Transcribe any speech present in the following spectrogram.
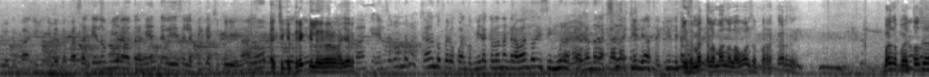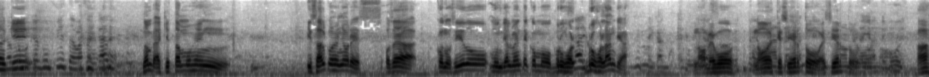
Y lo, que pa- y, y lo que pasa es que lo mira a otra gente y dice, le pica chiquirinal. No, El chiquitric que le dijeron ayer. que Él se lo anda rascando, pero cuando mira que lo andan grabando, disimula que se anda rascando. Aquí le hace, aquí le hace. Y se mete la mano a la bolsa para rascarse. Bueno, pues no, si entonces no, aquí, como que algún pista va a sacar. no, hombre, aquí estamos en Izalco, señores. O sea, conocido mundialmente como. Brujolandia. No, bebo. No, es que es cierto, es cierto. Cállate vos, Ah,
